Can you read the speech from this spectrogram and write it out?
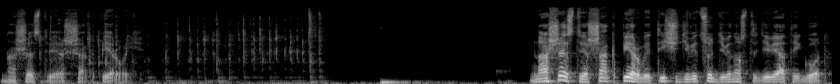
Нашествие, шаг первый. Нашествие, шаг первый, 1999 год.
